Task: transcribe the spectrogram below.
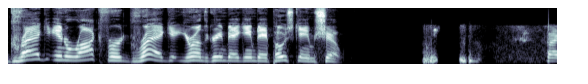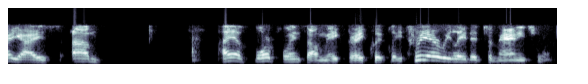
Greg in Rockford. Greg, you're on the Green Bay Game Day postgame show. Hi, guys. Um, I have four points I'll make very quickly. Three are related to management.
